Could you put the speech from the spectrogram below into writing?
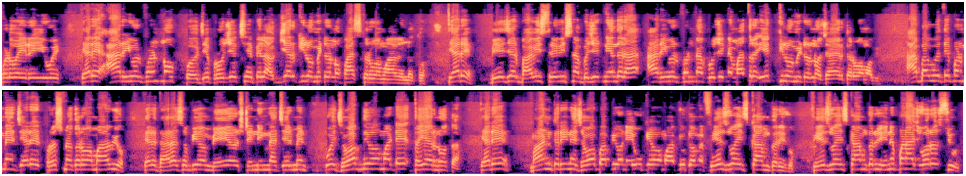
ફળવાઈ રહી હોય, ત્યારે આ રિવરફ્રન્ટનો જે પ્રોજેક્ટ છે પેલા અગિયાર કિલોમીટરનો પાસ કરવામાં આવેલો હતો. ત્યારે બે હજાર બાવીસ ત્રેવીસના બજેટની અંદર આ આ રિવરફ્રન્ટના પ્રોજેક્ટને માત્ર એક કિલોમીટરનો જાહેર કરવામાં આવ્યો. આ બાબતે પણ મેં જ્યારે પ્રશ્ન કરવામાં આવ્યો, ત્યારે ધારાસભ્ય, મેયર સ્ટેન્ડિંગના ચેરમેન કોઈ જવાબ દેવા માટે તૈયાર નહોતા. ત્યારે માંડ કરીને જવાબ આપ્યો અને એવું કહેવામાં આવ્યું કે અમે ફેઝ વાઇઝ કામ કરીશું. ફેઝ વાઇઝ કામ કર્યું. એને પણ આજ વર્ષ થયું.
